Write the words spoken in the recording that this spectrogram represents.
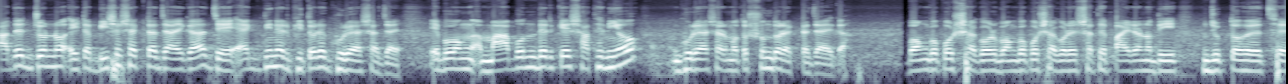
তাদের জন্য এটা বিশেষ একটা জায়গা যে একদিনের ভিতরে ঘুরে আসা যায় এবং মা বোনদেরকে সাথে নিয়েও ঘুরে আসার মতো সুন্দর একটা জায়গা। বঙ্গোপসাগর, বঙ্গোপসাগরের সাথে পায়রা নদী যুক্ত হয়েছে,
